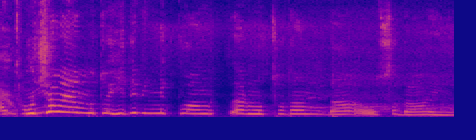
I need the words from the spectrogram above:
Atom. Uçamayan Muto 7000'lik puanlıklar Muto'dan daha olsa daha iyi.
